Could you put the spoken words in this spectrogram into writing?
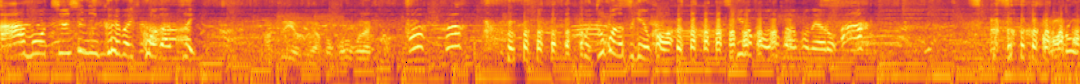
あーもう中心に行けば行くほど暑い熱い欲がホコホコです。これどこだ次の川。次の川どこだこの野郎。あ変わろう。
